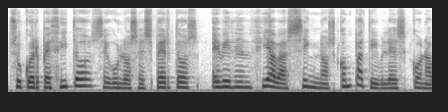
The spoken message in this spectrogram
Su cuerpecito, según los expertos, evidenciaba signos compatibles con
